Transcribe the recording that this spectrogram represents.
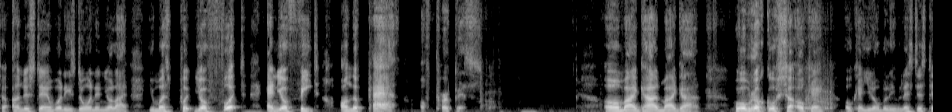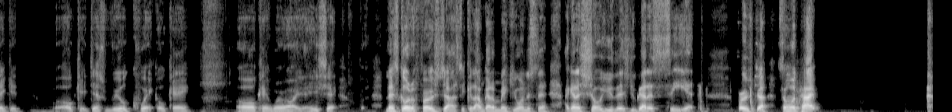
to understand what he's doing in your life. You must put your foot and your feet on the path of purpose. Oh my God, my God. Oh, okay, okay, you don't believe me. Let's just take it. Okay, just real quick, okay? Okay, where are you? He said, let's go to first John, because I've got to make you understand. I got to show you this. You got to see it. First John. Someone type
